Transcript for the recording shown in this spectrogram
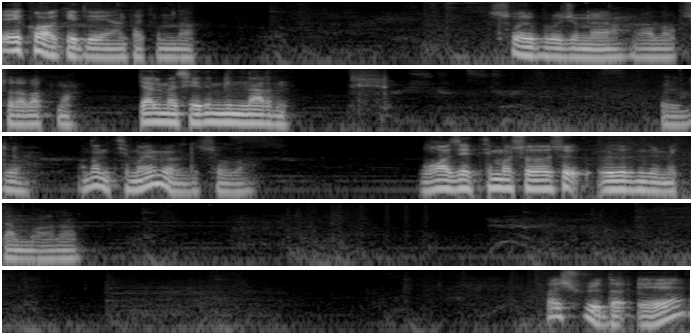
Bir Eko hak ediyor yani takımda. Sorry brocum ya. Vallahi kusura bakma. Gelmeseydin binlerdin. Öldü. Adam Timo'ya mı öldü solo? O Hazreti Timo solosu ölürüm gülmekten bu arada. Kaç vuruyor da E?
